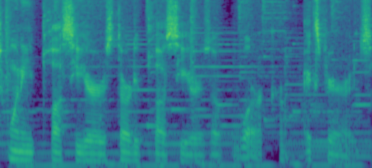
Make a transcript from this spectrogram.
20 plus years, 30 plus years of work experience.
